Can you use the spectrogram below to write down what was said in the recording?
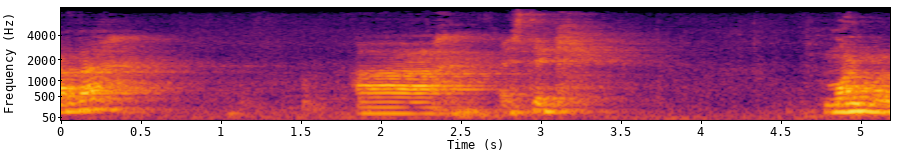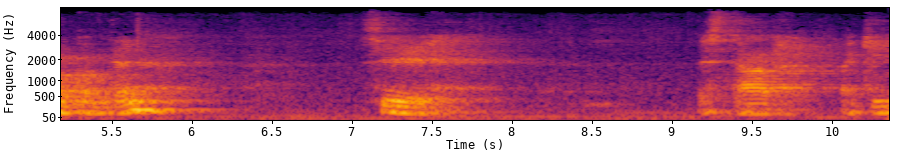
tarda. Uh, estic molt, molt content sí, estar aquí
